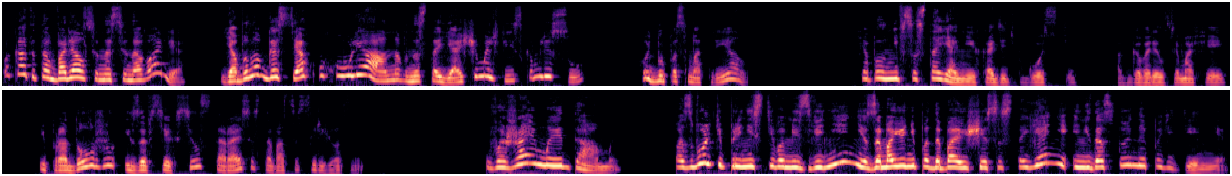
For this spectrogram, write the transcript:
Пока ты там валялся на сеновале, я была в гостях у Хаулиана в настоящем эльфийском лесу. Хоть бы посмотрел. — Я был не в состоянии ходить в гости, — отговорился Мафей и продолжил изо всех сил, стараясь оставаться серьезным. — Уважаемые дамы, позвольте принести вам извинения за мое неподобающее состояние и недостойное поведение.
